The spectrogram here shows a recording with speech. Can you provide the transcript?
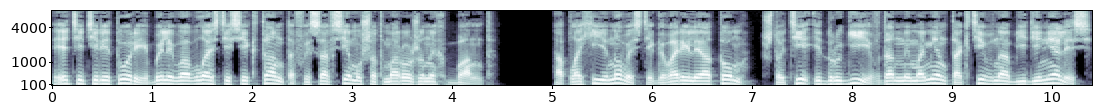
Эти территории были во власти сектантов и совсем уж отмороженных банд. А плохие новости говорили о том, что те и другие в данный момент активно объединялись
